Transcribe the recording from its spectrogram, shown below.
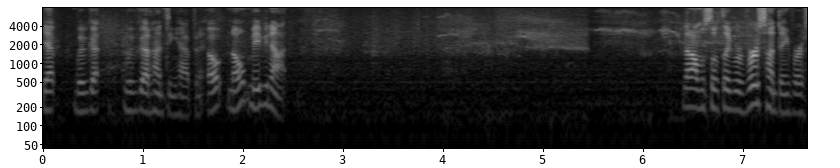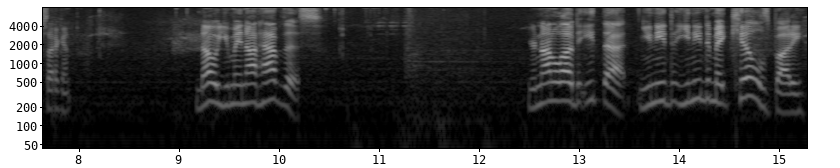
Yep, we've got we've got hunting happening. Oh, no, maybe not. That almost looked like reverse hunting for a second. No, you may not have this. You're not allowed to eat that. You need to you need to make kills, buddy.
